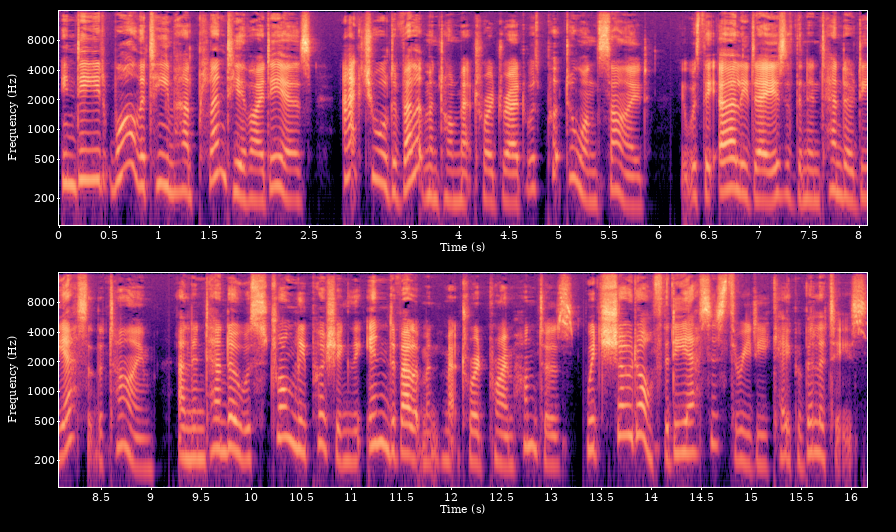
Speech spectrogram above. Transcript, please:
Indeed, while the team had plenty of ideas, actual development on Metroid Dread was put to one side. It was the early days of the Nintendo DS at the time, and Nintendo was strongly pushing the in development Metroid Prime Hunters, which showed off the DS's 3D capabilities.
